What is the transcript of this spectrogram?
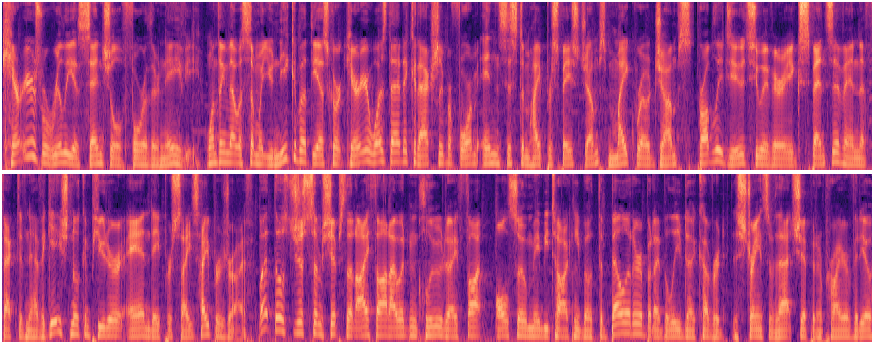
carriers were really essential for their navy. One thing that was somewhat unique about the escort carrier was that it could actually perform in-system hyperspace jumps, micro jumps, probably due to a very expensive and effective navigational computer and a precise hyperdrive. But those are just some ships that I thought I would include. I thought also maybe talking about the Bellator, but I believed I covered the strengths of that ship in a prior video.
